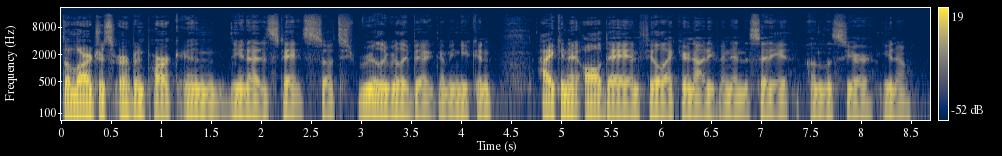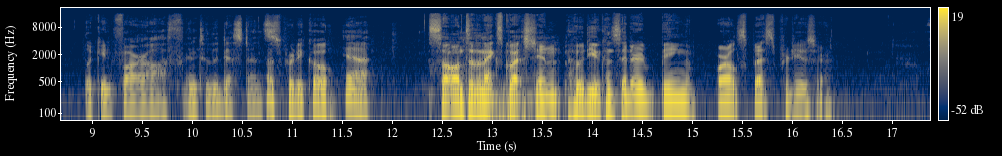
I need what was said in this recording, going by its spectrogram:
the largest urban park in the United States. So it's really, really big. I mean, you can hike in it all day and feel like you're not even in the city unless you're, you know, looking far off into the distance. That's pretty cool. yeah. So on to the next question. Who do you consider being the world's best producer?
